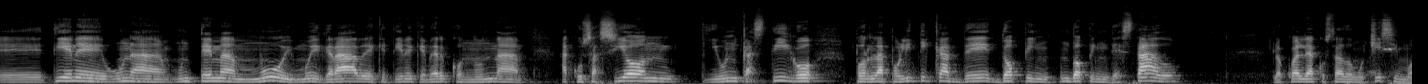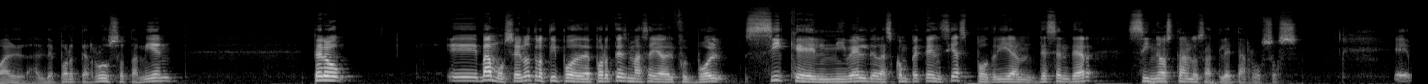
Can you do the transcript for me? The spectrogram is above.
Eh, tiene un tema muy, muy grave que tiene que ver con una acusación y un castigo por la política de doping, un doping de Estado, lo cual le ha costado muchísimo al, deporte ruso también. Pero eh, vamos, en otro tipo de deportes, más allá del fútbol, sí que el nivel de las competencias podrían descender si no están los atletas rusos. Eh,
